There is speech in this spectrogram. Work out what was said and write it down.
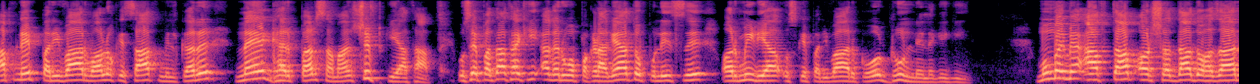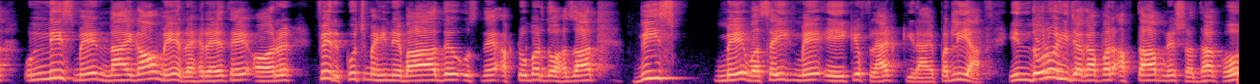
अपने परिवार वालों के साथ मिलकर नए घर पर सामान शिफ्ट किया था। उसे पता था कि अगर वो पकड़ा गया तो पुलिस और मीडिया उसके परिवार को ढूँढने लगेगी। मुंबई में आफ्ताब और श्रद्धा 2019 में नायगांव में रह रहे थे और फिर कुछ महीने बाद उसने अक्टूबर 2020 में वसई में एक फ्लैट किराए पर लिया। इन दोनों ही जगह पर आफ्ताब ने श्रद्धा को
